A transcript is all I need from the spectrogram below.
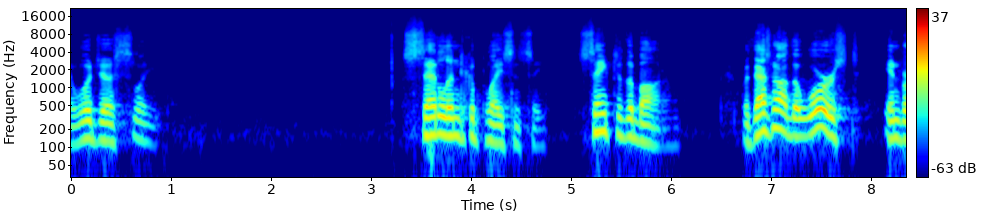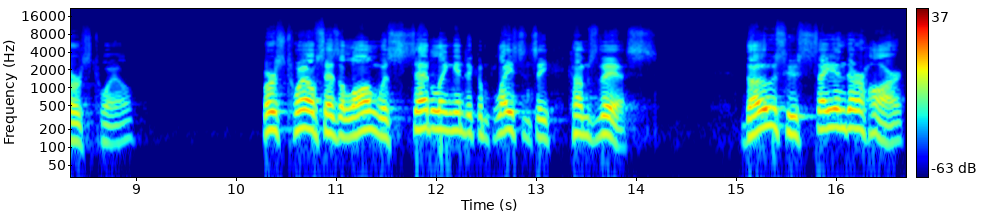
and we'll just sleep settle into complacency, sink to the bottom. But that's not the worst in verse 12. Verse 12 says, along with settling into complacency comes this those who say in their heart,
